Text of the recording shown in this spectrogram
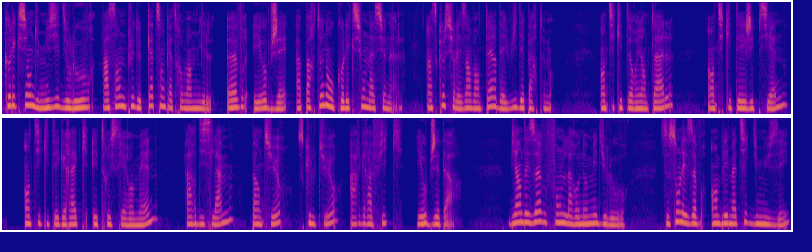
collections du musée du Louvre rassemblent plus de 480 000 œuvres et objets appartenant aux collections nationales, inscrits sur les inventaires des huit départements. Antiquité orientale, Antiquité égyptienne, Antiquité grecque, étrusque et romaine, art d'islam, peinture, sculpture, art graphique et objets d'art. Bien des œuvres fondent la renommée du Louvre. Ce sont les œuvres emblématiques du musée,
